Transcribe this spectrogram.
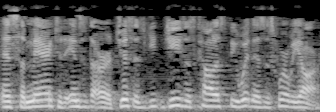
and Samaria to the ends of the earth, just as Jesus called us to be witnesses where we are.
